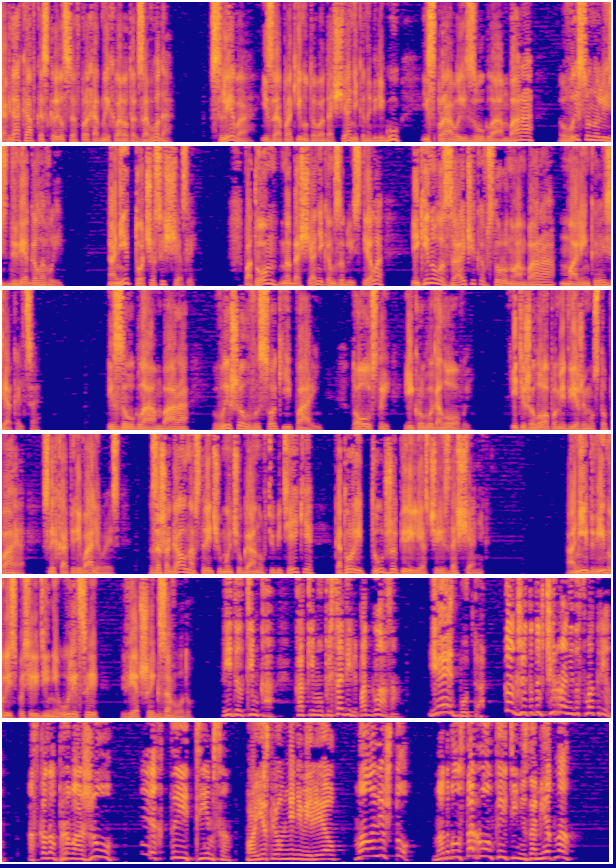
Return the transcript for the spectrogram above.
Когда Капка скрылся в проходных воротах завода, слева из-за опрокинутого дощаника на берегу и справа из-за угла амбара высунулись две головы. Они тотчас исчезли. Потом над дощаником заблестело и кинула зайчика в сторону амбара маленькое зеркальце. Из-за угла амбара вышел высокий парень, толстый и круглоголовый, и тяжело по медвежьему ступая, слегка переваливаясь, зашагал навстречу мальчугану в тюбетейке, который тут же перелез через дощаник. Они двинулись посередине улицы, ведшей к заводу. Видел Тимка, как ему присадили под глазом? Есть будто. Как же это ты вчера не досмотрел? А сказал, провожу. Эх ты, Тимсон. А если он мне не велел? Мало ли что. Надо было сторонкой идти незаметно.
